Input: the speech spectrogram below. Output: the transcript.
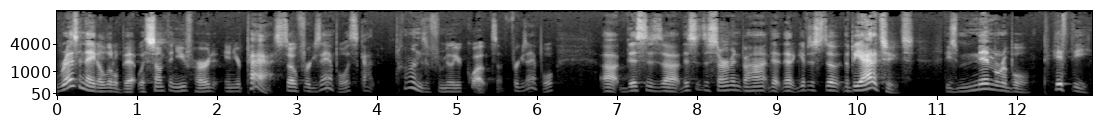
resonate a little bit with something you've heard in your past. So, for example, it's got tons of familiar quotes. For example, uh, this, is, uh, this is the sermon behind, that, that gives us the, the Beatitudes, these memorable, pithy,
